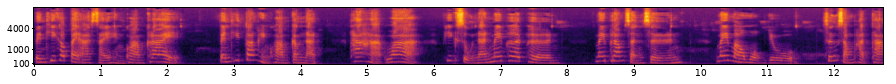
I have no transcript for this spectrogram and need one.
เป็นที่เข้าไปอาศัยแห่งความใคร่ เป็นที่ตั้งแห่งความกำหนัด ถ้าหากว่าภิกษุนั้นไม่เพลิดเพลิน ไม่พร่ำสรรเสริญ ไม่เมาหมกอยู่ ซึ่งสัมผัสทาง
